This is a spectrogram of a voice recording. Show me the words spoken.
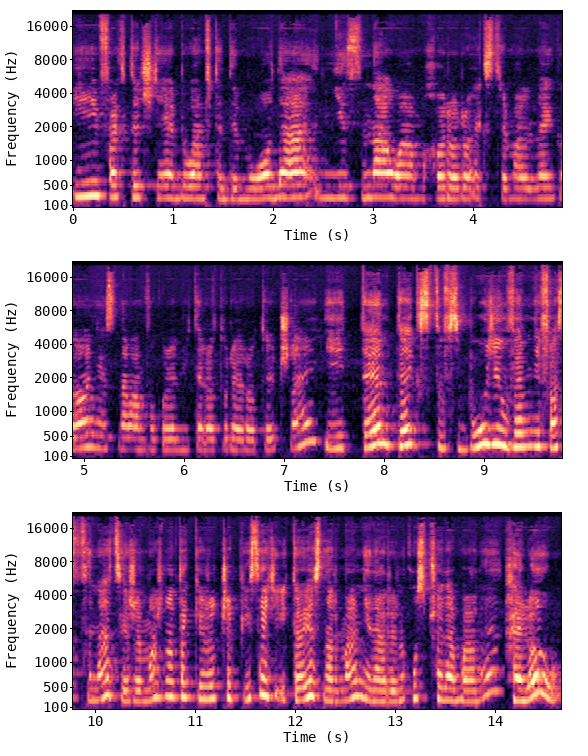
I faktycznie byłam wtedy młoda, nie znałam horroru ekstremalnego, nie znałam w ogóle literatury erotycznej i ten tekst wzbudził we mnie fascynację, że można takie rzeczy pisać i to jest normalnie na rynku sprzedawane. Hello,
